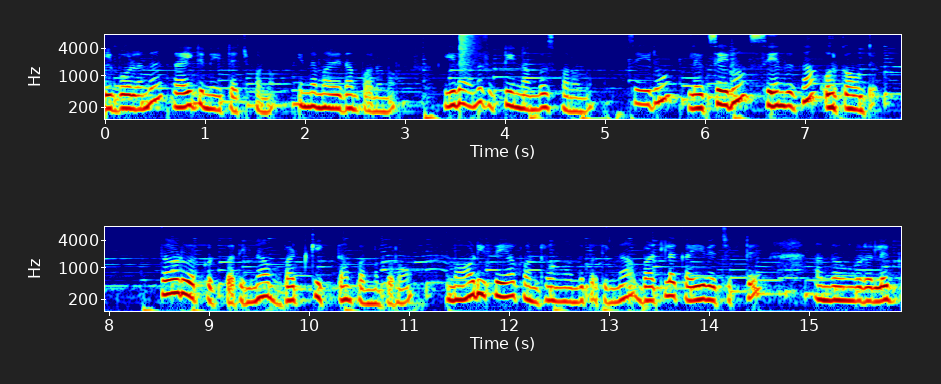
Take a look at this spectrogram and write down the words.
எல்போலேருந்து ரைட்டு நீ டச் பண்ணும் இந்த மாதிரி தான் பண்ணணும். இதை வந்து ஃபிஃப்டீன் நம்பர்ஸ் பண்ணணும். சைடும் லெஃப்ட் சைடும் சேர்ந்து தான் ஒரு கவுண்ட்டு தேர்ட் ஒர்க் அவுட் பார்த்திங்கன்னா பட் கிக் தான் பண்ண போகிறோம் மாடிஃபையாக பண்ணுறவங்க வந்து பார்த்திங்கன்னா பட்டில் கை வச்சுக்கிட்டு அந்த உங்களோட லெக்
